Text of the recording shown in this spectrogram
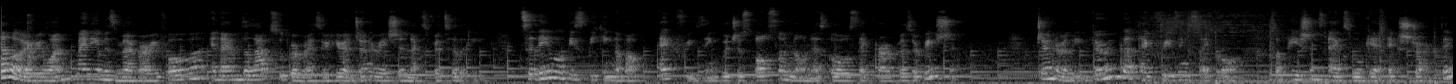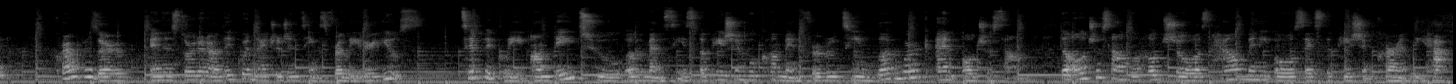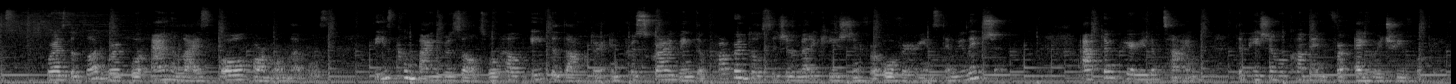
Hello everyone, my name is Arifova and I am the lab supervisor here at Generation Next Fertility. Today we'll be speaking about egg freezing, which is also known as oocyte cryopreservation. Generally, during the egg freezing cycle, a patient's eggs will get extracted, cryopreserved, and stored in our liquid nitrogen tanks for later use. Typically, on day two of menses, a patient will come in for routine blood work and ultrasound. The ultrasound will help show us how many oocytes the patient currently has, whereas the blood work will analyze all hormone levels. These combined results will help aid the doctor in prescribing the proper dosage of medication for ovarian stimulation. After a period of time, the patient will come in for egg retrieval day.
